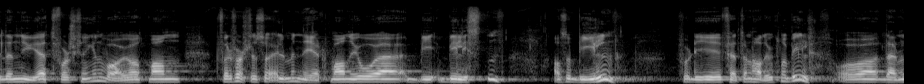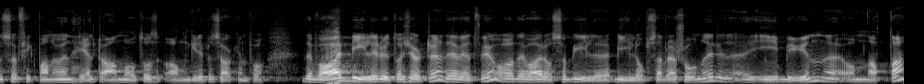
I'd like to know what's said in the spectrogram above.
i den nye etterforskningen, var jo at man For det første så eliminerte man jo eh, bilisten, altså bilen. Fordi fetteren hadde jo ikke noe bil. og Dermed så fikk man jo en helt annen måte å angripe saken på. Det var biler ute og kjørte, det vet vi og det var også biler, bilobservasjoner i byen om natta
